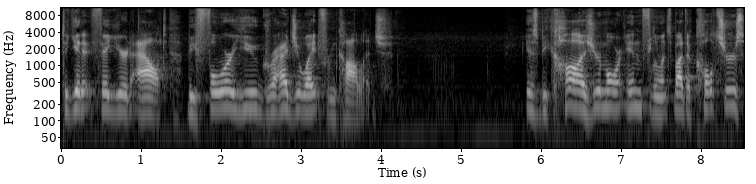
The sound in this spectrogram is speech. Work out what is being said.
to get it figured out before you graduate from college, is because you're more influenced by the culture's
